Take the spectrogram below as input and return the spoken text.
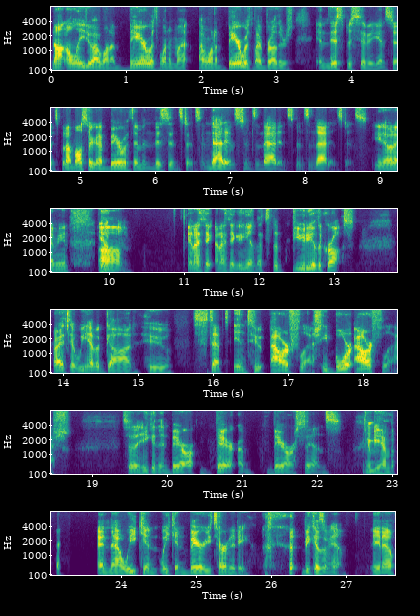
not only do I want to bear with one of my, I want to bear with my brothers in this specific instance, but I'm also going to bear with them in this instance, in that instance, in that instance, in that instance. You know what I mean? Yep. Um, and I think, and I think again, that's the beauty of the cross, right? That we have a God who stepped into our flesh. He bore our flesh, so that He could then bear our, bear uh, bear our sins, yeah and now we can we can bear eternity because of Him. You know,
